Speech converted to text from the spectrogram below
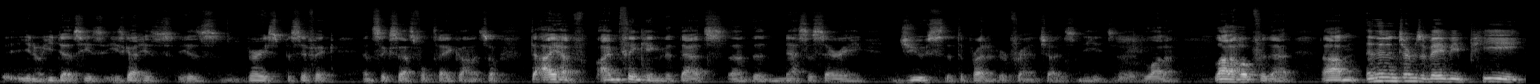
you know he does he's he's got his his very specific and successful take on it so i have i'm thinking that that's uh, the necessary juice that the predator franchise needs a lot of a lot of hope for that um, and then in terms of avp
